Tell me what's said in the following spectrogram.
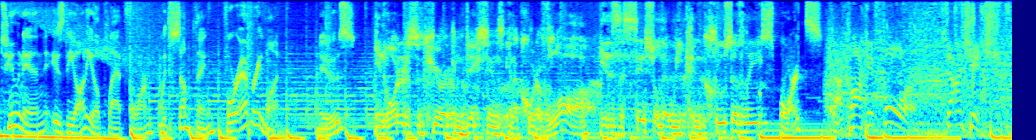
TuneIn is the audio platform with something for everyone. News, In order to secure convictions in a court of law, it is essential that we conclusively sports, Shot clock at four. Doncic.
